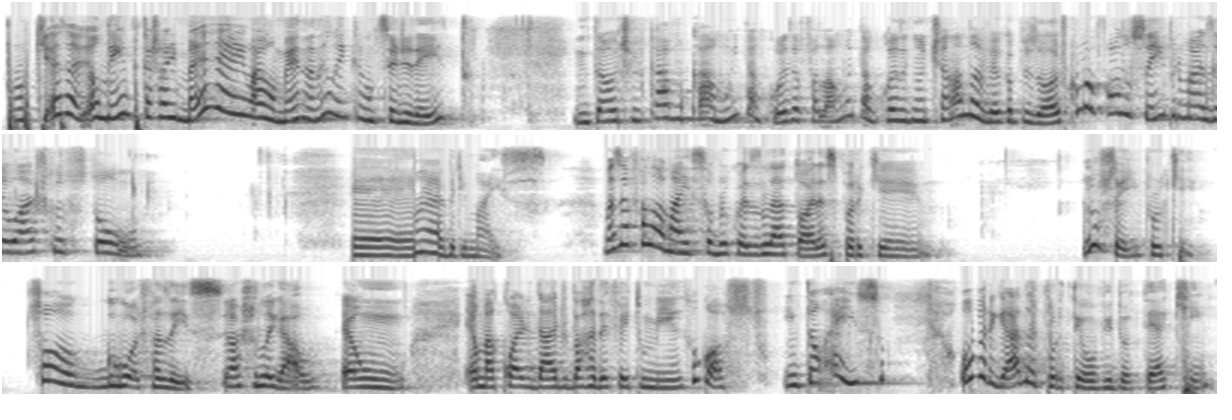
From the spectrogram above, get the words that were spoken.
Porque eu lembro de achar mais, ou menos, eu nem lembro o que aconteceu direito. Então eu tive que cavucar muita coisa, falar muita coisa que não tinha nada a ver com o episódio, como eu faço sempre, mas eu acho que eu estou. É, não é abrir mais. Mas eu vou falar mais sobre coisas aleatórias, porque. Não sei por quê. Só Google de fazer isso. Eu acho legal. É, um, é uma qualidade barra defeito minha que eu gosto. Então é isso. Obrigada por ter ouvido até aqui.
